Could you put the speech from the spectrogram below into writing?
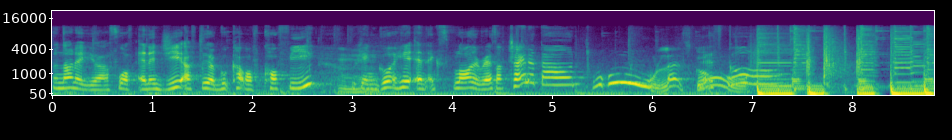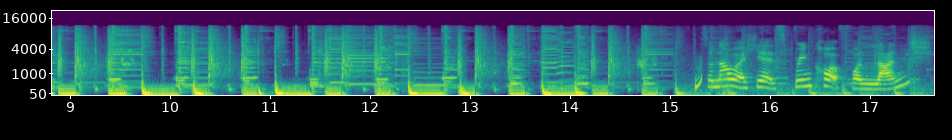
So now that you are full of energy after your good cup of coffee, we can go ahead and explore the rest of Chinatown. Woohoo! Let's go! Let's go. So now we're here at Spring Court for lunch.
